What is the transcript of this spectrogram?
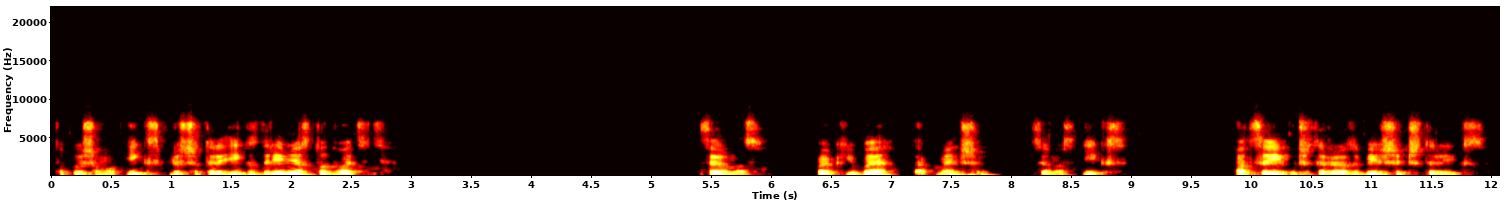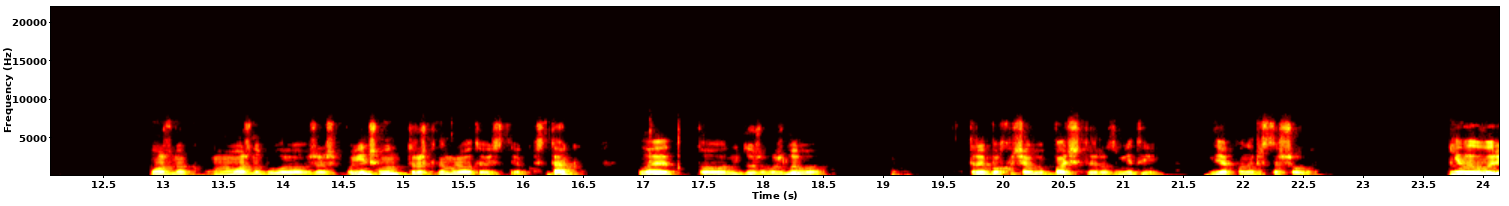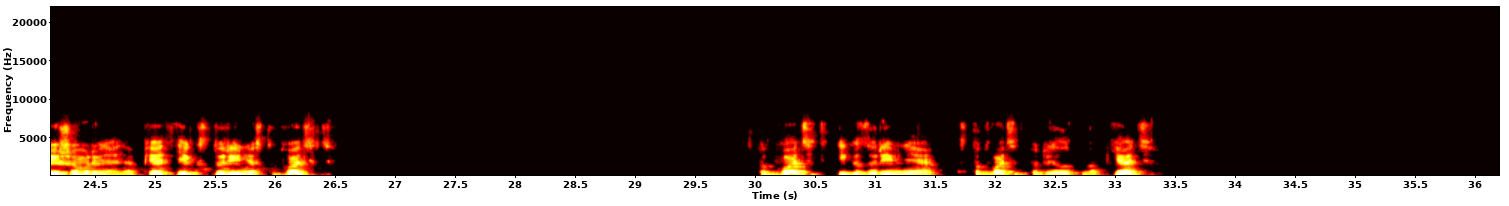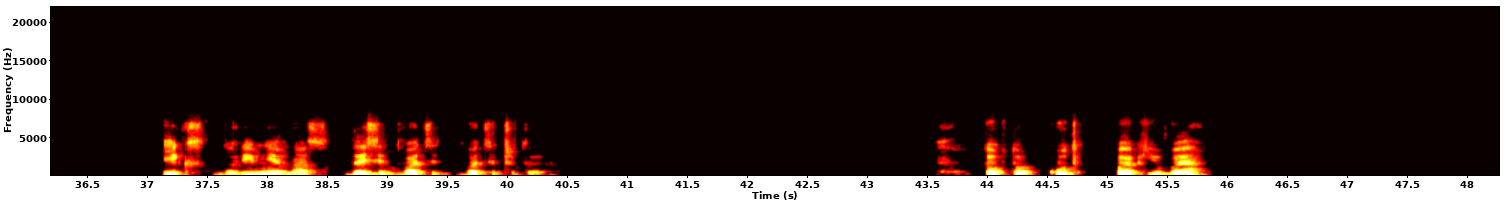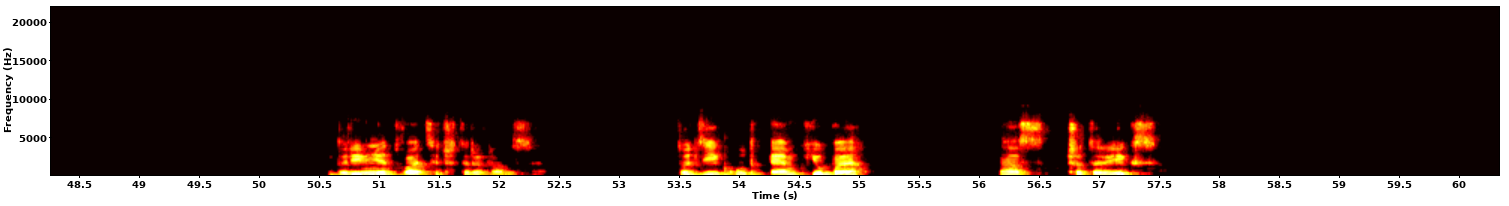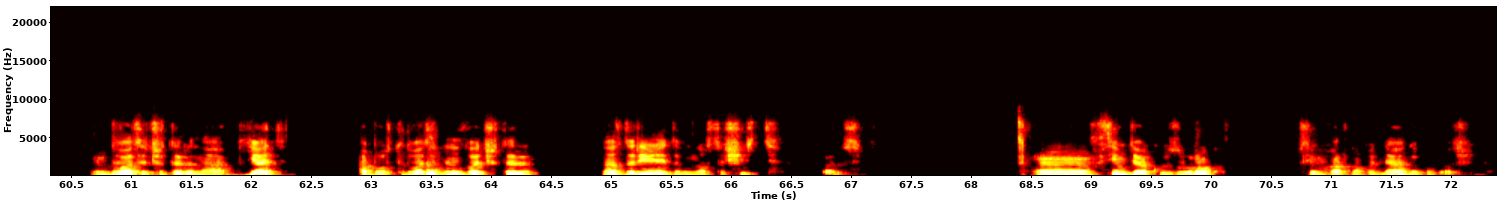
То пишемо X плюс 4X дорівнює 120. Це в нас PQB, так, менший. Це у нас X. А цей у 4 рази більший 4X. Можна, можна було вже ж по-іншому трошки намалювати, ось якось так. Але то не дуже важливо. Треба хоча б бачити, розуміти, як вони розташовані. І ми вирішуємо рівняння. 5х дорівнює 120. 120х дорівнює 120 поділити на 5. Х дорівнює в нас 10, 20, 24. Тобто кут PQB дорівнює 24 градуси. Тоді кут MQP у нас 4х. 24 на 5 або 120 мінус 24 у нас дорівнює 96 градусів. Е, Всім дякую за урок. Всім гарного дня, до побачення.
